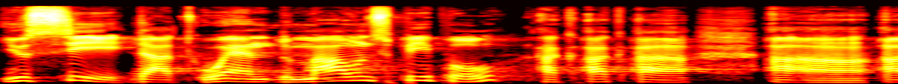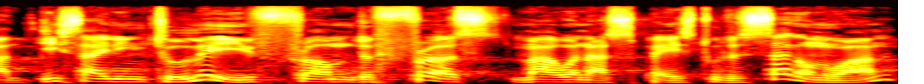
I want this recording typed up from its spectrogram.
you see that when the Maoris people are, are, are, are, deciding to leave from the first Marona space to the second one,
